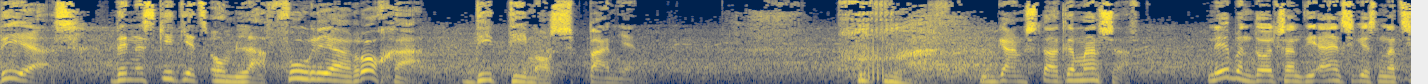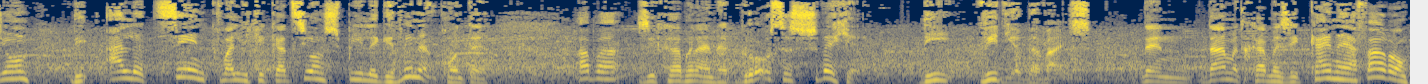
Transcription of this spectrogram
días, denn es geht jetzt um La Furia Roja, die Team aus Spanien. Ganz starke Mannschaft. Neben Deutschland die einzige Nation, die alle zehn Qualifikationsspiele gewinnen konnte. Aber sie haben eine große Schwäche, die Videobeweis. Denn damit haben sie keine Erfahrung.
